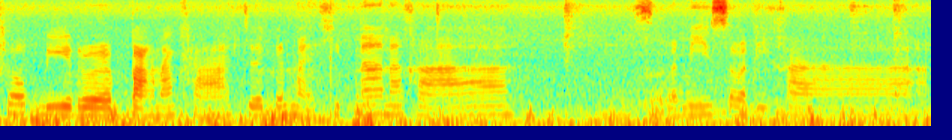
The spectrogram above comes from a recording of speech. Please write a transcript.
โชคดีรวยปังนะคะ เจอกันใหม่คลิปหน้านะคะ วัสดีสวัสดีค่ะ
